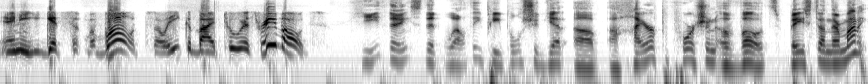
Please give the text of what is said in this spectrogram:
and he gets a vote, so he could buy two or three votes. He thinks that wealthy people should get a, a higher proportion of votes based on their money.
